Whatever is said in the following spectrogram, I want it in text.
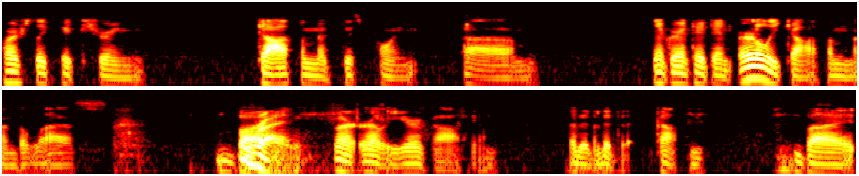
partially picturing Gotham at this point. Um, now, granted, an early Gotham nonetheless, but Right. or earlier Gotham, Gotham. But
